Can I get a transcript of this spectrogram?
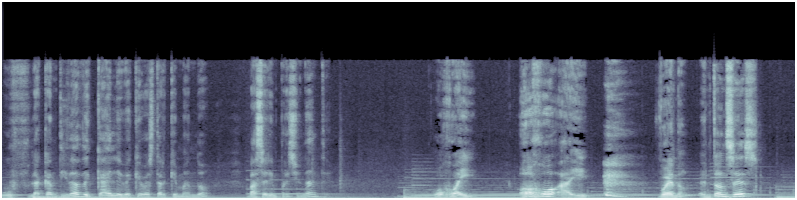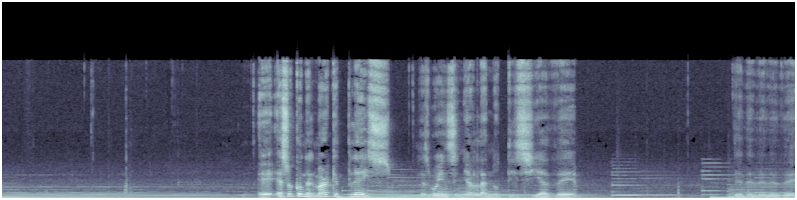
Uf, la cantidad de KLB que va a estar quemando va a ser impresionante. Ojo ahí. Ojo ahí. Bueno, entonces... Eh, eso con el marketplace. Les voy a enseñar la noticia de... De,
